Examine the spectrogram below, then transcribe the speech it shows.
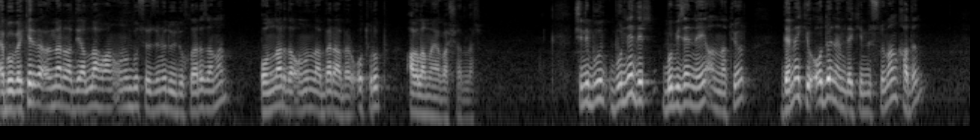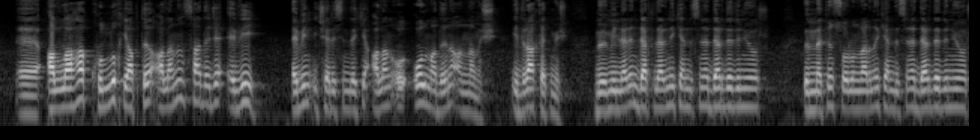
Ebu Bekir ve Ömer radıyallahu anh onun bu sözünü duydukları zaman onlar da onunla beraber oturup ağlamaya başladılar. Şimdi bu, bu nedir? Bu bize neyi anlatıyor? Demek ki o dönemdeki Müslüman kadın e, Allah'a kulluk yaptığı alanın sadece evi, evin içerisindeki alan olmadığını anlamış, idrak etmiş. Müminlerin dertlerini kendisine dert ediniyor, ümmetin sorunlarını kendisine dert ediniyor,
